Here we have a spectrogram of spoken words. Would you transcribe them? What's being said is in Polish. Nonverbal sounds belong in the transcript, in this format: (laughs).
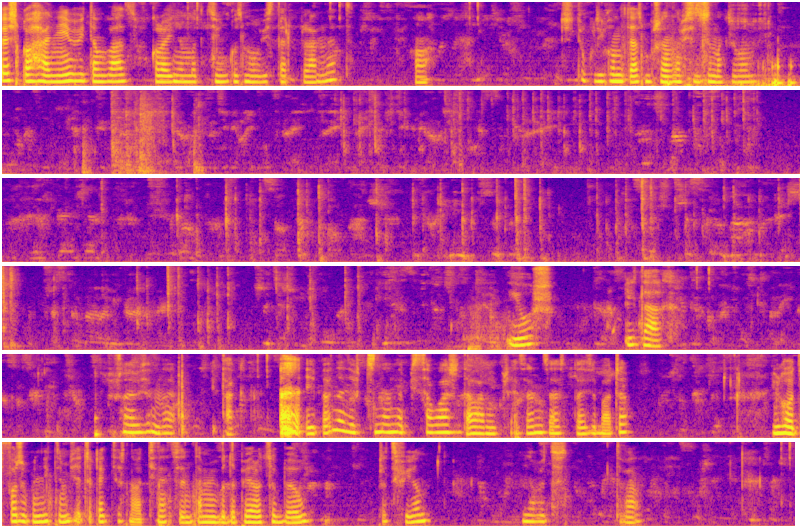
Cześć kochani, witam was w kolejnym odcinku z Movie Star Planet. O. Czy tu klikam teraz muszę napisać, że nagrywam. Już. Tak. Już napisane. I tak. (clears throat) I pewna dziewczyna napisała, że dała mi prezent. Zaraz tutaj zobaczę. Już otworzę, bo nie chcę mi się czekać też na odcinek z prezentami, bo dopiero co był. Przed chwilą. Nawet dwa.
